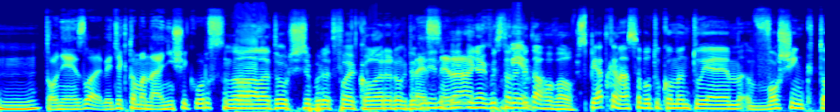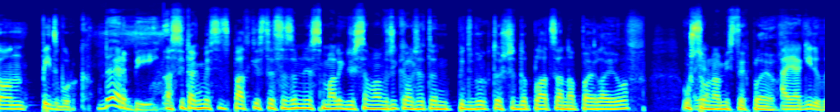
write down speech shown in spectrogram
Mm. To nie je zlé. Viete, kto má najnižší kurz? No ale to určite bude tvoje Colorado, kde in, Presne in, tak. inak by si to Viem. nevytahoval. Z piatka na sobotu komentujem Washington, Pittsburgh. Derby. Asi tak měsíc zpátky jste se ze mě smali, když jsem vám říkal, že ten Pittsburgh to ještě dopláca na playoff. Už jsou na místech playoff. A jak idú.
